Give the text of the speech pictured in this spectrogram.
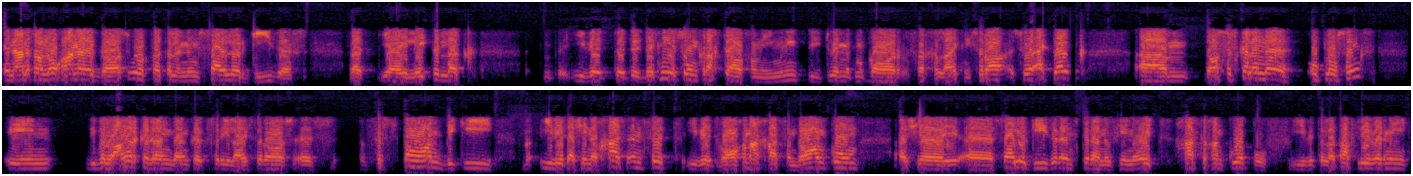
En dan is daar nog ander daar's ook wat hulle noem solar geysers wat jy letterlik jy weet dit is dis nie 'n sonkragstelsel nie. Jy moenie die twee met mekaar vergelyk nie. So daar, so ek dink ehm um, daar's verskillende oplossings en die belangrike ding dink ek vir die luisteraars is verstaan bietjie jy weet as jy nou gas insit, jy weet waar gaan daai gas vandaan kom? As jy 'n uh, solar geyser insit, dan hoef jy nooit gas te gaan koop of jy weet te laat aflewer nie.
